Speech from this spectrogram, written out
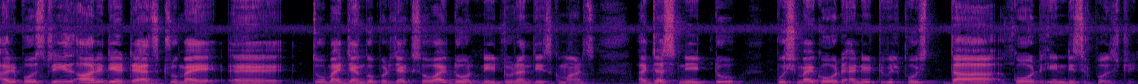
a repository is already attached to my uh, to my Django project so I don't need to run these commands. I just need to push my code and it will push the code in this repository.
